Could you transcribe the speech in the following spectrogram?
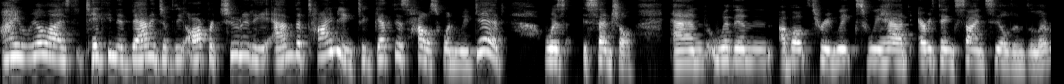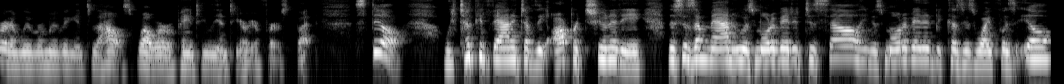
I realized taking advantage of the opportunity and the timing to get this house when we did was essential. And within about three weeks, we had everything signed, sealed, and delivered, and we were moving into the house. Well, we were painting the interior first, but still, we took advantage of the opportunity. This is a man who was motivated to sell. He was motivated because his wife was ill.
